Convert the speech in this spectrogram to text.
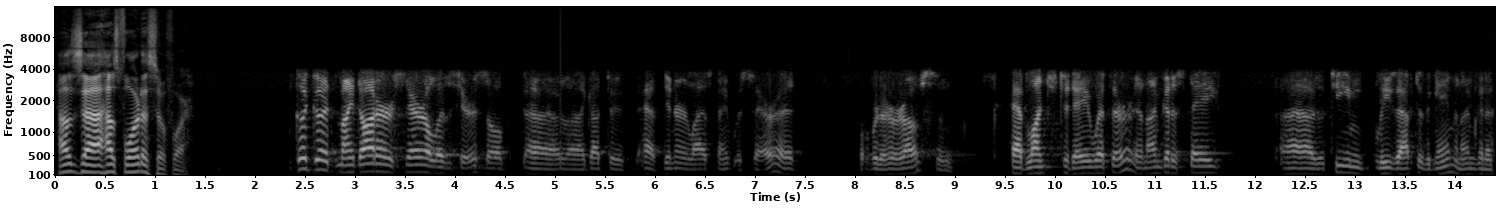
How's uh, how's Florida so far? Good, good. My daughter Sarah lives here, so uh, I got to have dinner last night with Sarah and over to her house and had lunch today with her. And I'm going to stay. Uh, the team leaves after the game, and I'm going to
